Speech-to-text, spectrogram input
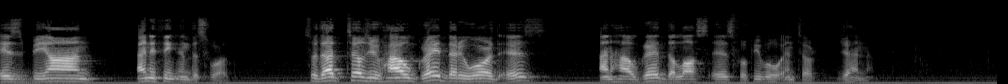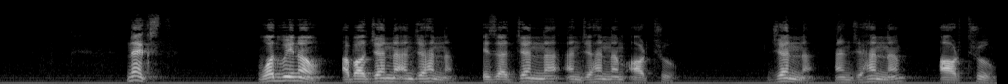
is beyond anything in this world. So that tells you how great the reward is and how great the loss is for people who enter Jahannam. Next, what we know about Jannah and Jahannam is that Jannah and Jahannam are true. Jannah and Jahannam are true.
